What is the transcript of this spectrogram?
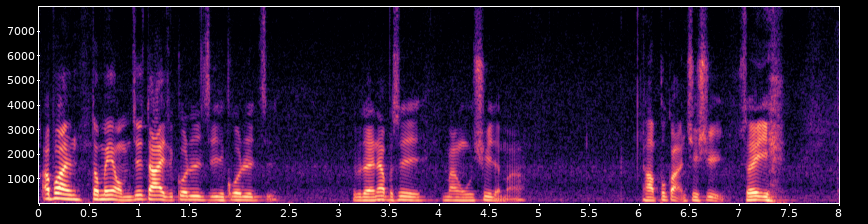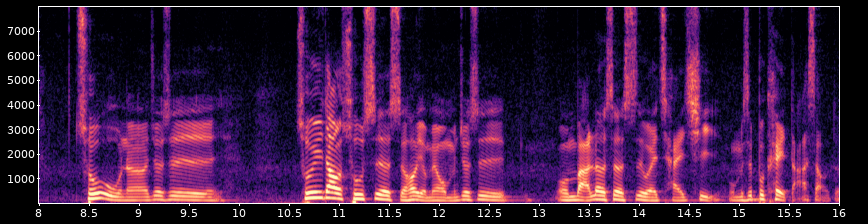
啊，不然都没有，我们就大家一直过日子，一直过日子，对不对？那不是蛮无趣的吗？好，不管继续。所以初五呢，就是初一到初四的时候有没有？我们就是。我们把垃圾视为财气，我们是不可以打扫的。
